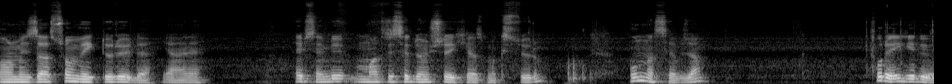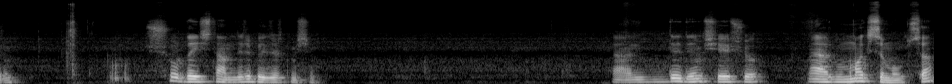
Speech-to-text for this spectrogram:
normalizasyon vektörüyle yani hepsini bir matrise dönüştürerek yazmak istiyorum. Bunu nasıl yapacağım? Buraya geliyorum. Şurada işlemleri belirtmişim. Yani dediğim şey şu. Eğer bu maksimumsa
